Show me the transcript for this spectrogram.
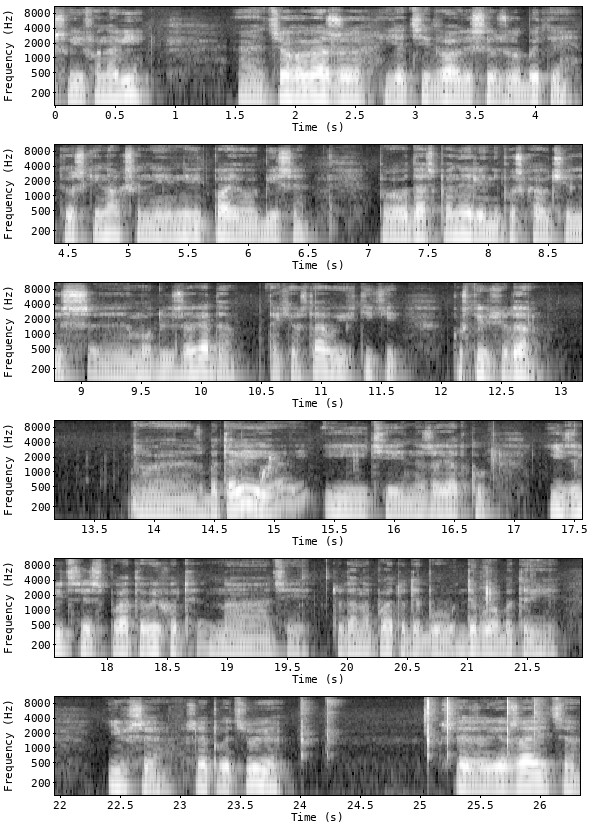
Свої фонарі. Е, Цього разу я ці два вирішив зробити трошки інакше, не, не відпаював більше провода з панелі, не пускав через е, модуль заряду. Так я оставив їх тільки, пустив сюди е, з батареї і чи на зарядку, і звідси спрати виход на ці, туди на плату, де, був, де була батарея. І все, все працює, все заряджається.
